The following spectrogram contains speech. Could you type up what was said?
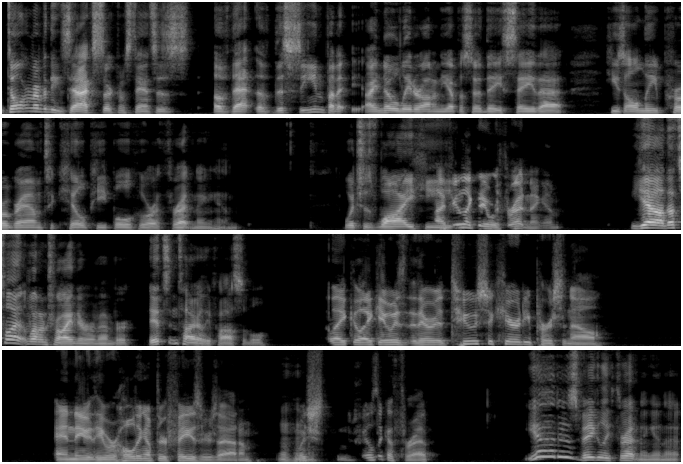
don't remember the exact circumstances of that of this scene, but I, I know later on in the episode they say that he's only programmed to kill people who are threatening him, which is why he. I feel like they were threatening him. yeah, that's why what I'm trying to remember. It's entirely possible. Like like it was there were two security personnel and they they were holding up their phasers at him, Mhm. which feels like a threat. yeah, it is vaguely threatening in it.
